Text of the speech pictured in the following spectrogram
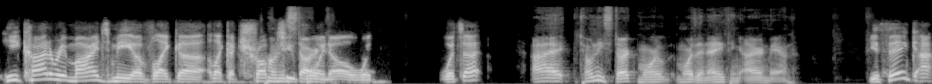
he kind of reminds me of like a like a Trump Tony Stark. 2.0 with what's that? i tony stark more more than anything iron man You think I,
